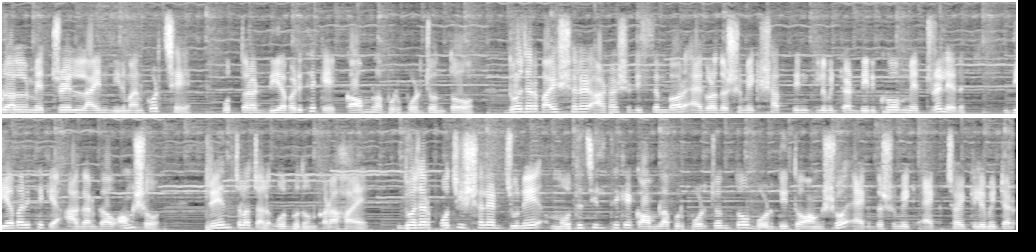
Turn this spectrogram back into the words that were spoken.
উড়াল মেট্রো লাইন নির্মাণ করছে উত্তরার দিয়াবাড়ি থেকে কমলাপুর পর্যন্ত। দু হাজার বাইশ সালের আঠাশে ডিসেম্বর এগারো দশমিক সাত তিন কিলোমিটার দীর্ঘ মেট্রো রেলের দিয়াবাড়ি থেকে আগারগাঁও অংশ ট্রেন চলাচল উদ্বোধন করা হয়। দু হাজার পঁচিশ সালের জুনে মতিঝিল থেকে কমলাপুর পর্যন্ত বর্ধিত অংশ এক দশমিক এক ছয় কিলোমিটার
